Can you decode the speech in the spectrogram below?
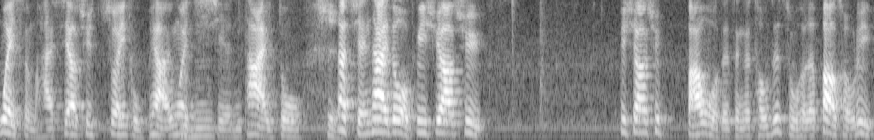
为什么还是要去追股票？因为钱太多。是，那钱太多，我必须要去，必须要去把我的整个投资组合的报酬率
